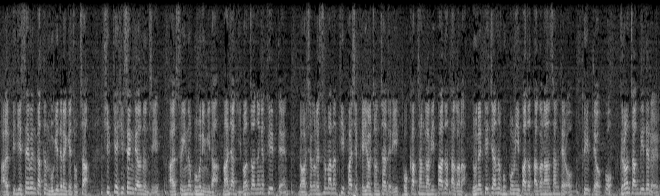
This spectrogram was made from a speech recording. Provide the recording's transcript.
RPG-7 같은 무기들에게조차 쉽게 희생되었는지 알 수 있는 부분입니다. 만약 이번 전쟁에 투입된 러시아군의 수많은 T-80 계열 전차들이 복합 장갑이 빠졌다거나 눈에 띄지 않는 부품이 빠졌다거나 한 상태로 투입되었고 그런 장비들을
